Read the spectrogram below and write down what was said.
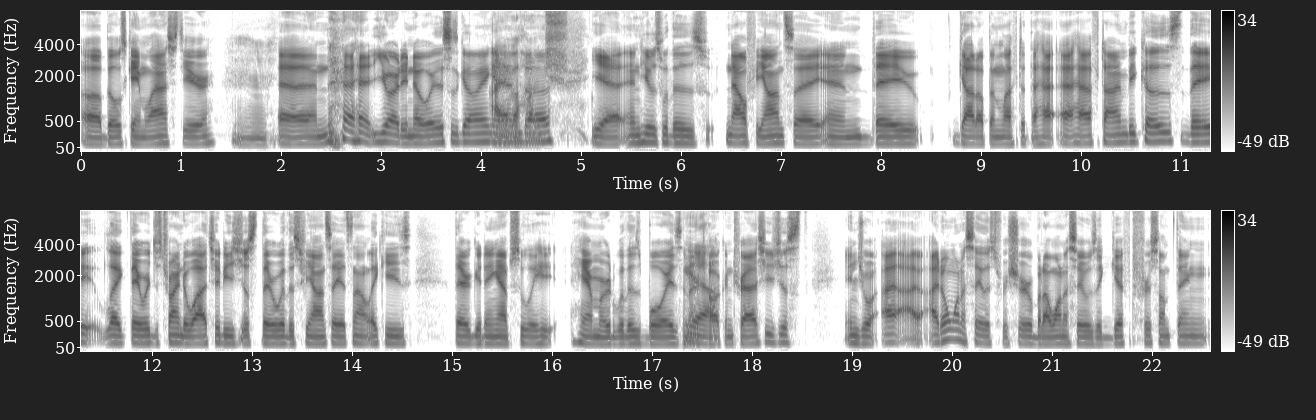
uh, Bills game last year, and you already know where this is going. Mm-hmm. I have a and, uh, hunch. yeah, and he was with his now fiance, and they got up and left at the ha- at halftime because they like they were just trying to watch it. He's just there with his fiance. It's not like he's there getting absolutely hammered with his boys and Yeah. they're talking trash. He's just enjoy. I I, I don't want to say this for sure, but I want to say it was a gift for something,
